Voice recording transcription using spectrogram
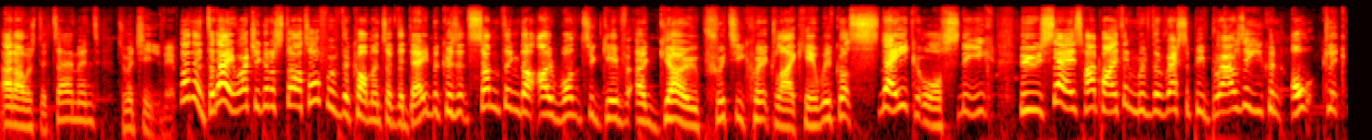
and I was determined to achieve it. So then today, we're actually going to start off with the comment of the day because it's something that I want to give a go pretty quick like here. We've got Snake, or Sneak, who says, Hi Python, with the recipe browser, you can alt-click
